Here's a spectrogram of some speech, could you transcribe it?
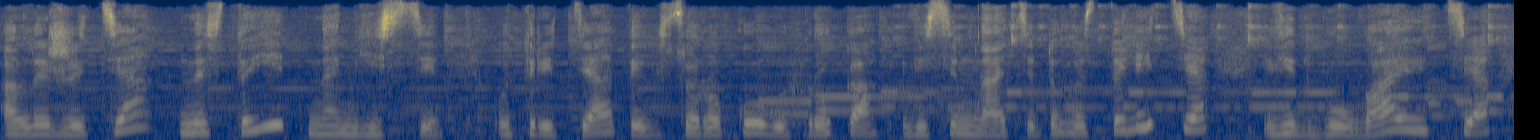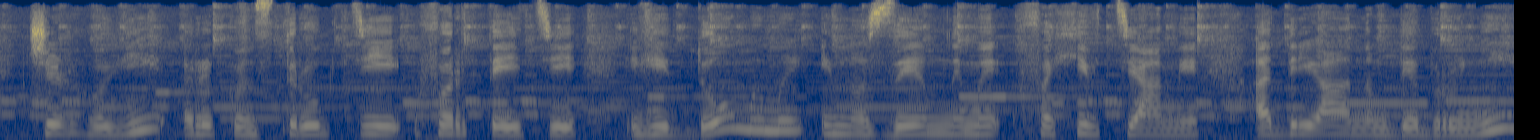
Але життя не стоїть на місці. У 30-40-х роках 18 століття відбуваються чергові реконструкції фортеці відомими іноземними фахівцями Адріаном де Бруні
